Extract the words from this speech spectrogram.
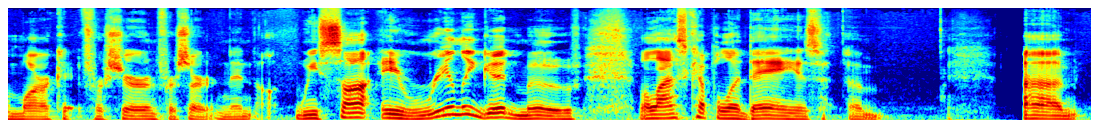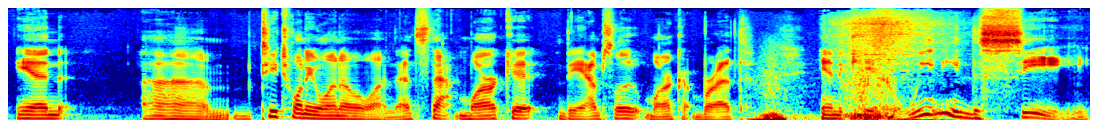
market for sure and for certain. And we saw a really good move the last couple of days um, um, in um, T2101. That's that market, the absolute market breadth indicator. We need to see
